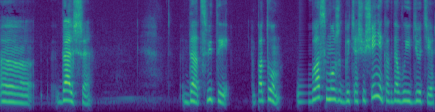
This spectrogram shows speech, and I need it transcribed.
Э, дальше. Да, цветы. Потом, у вас может быть ощущение, когда вы идете,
